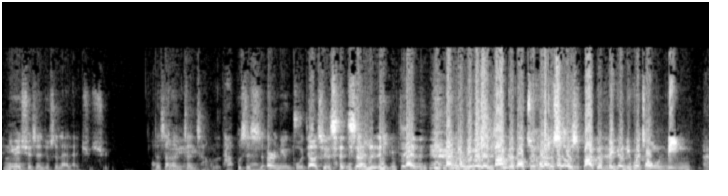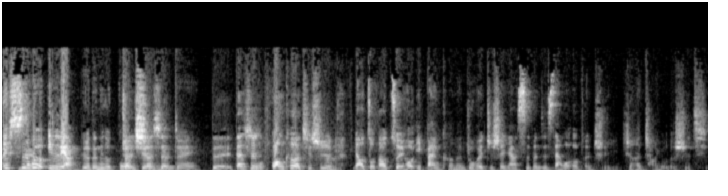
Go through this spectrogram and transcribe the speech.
嗯、因为学生就是来来去去。这是很正常的，他不是十二年国教学生，就是 一般一般有没有二十八个，到最后就是二十八个，没有你会从零，哎，是会有一两个的那个转学生，对。对。但是光课其实要走到最后，一般可能就会只剩下四分之三或二分之一，是很常有的事情。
